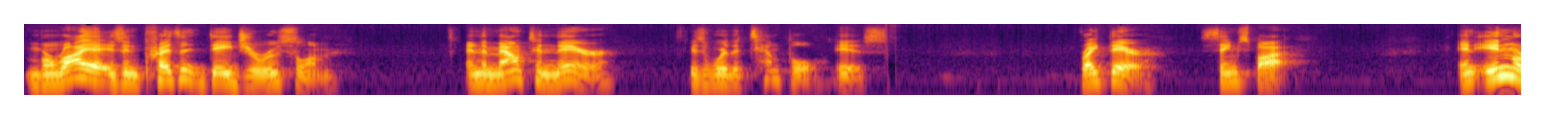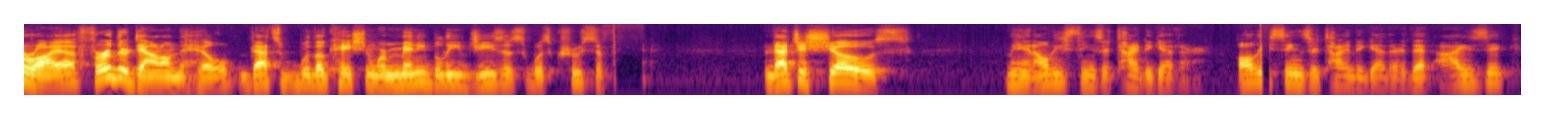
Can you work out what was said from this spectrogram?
Moriah is in present day Jerusalem. And the mountain there is where the temple is. Right there, same spot. And in Moriah, further down on the hill, that's the location where many believe Jesus was crucified. And that just shows, man, all these things are tied together. All these things are tied together that Isaac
